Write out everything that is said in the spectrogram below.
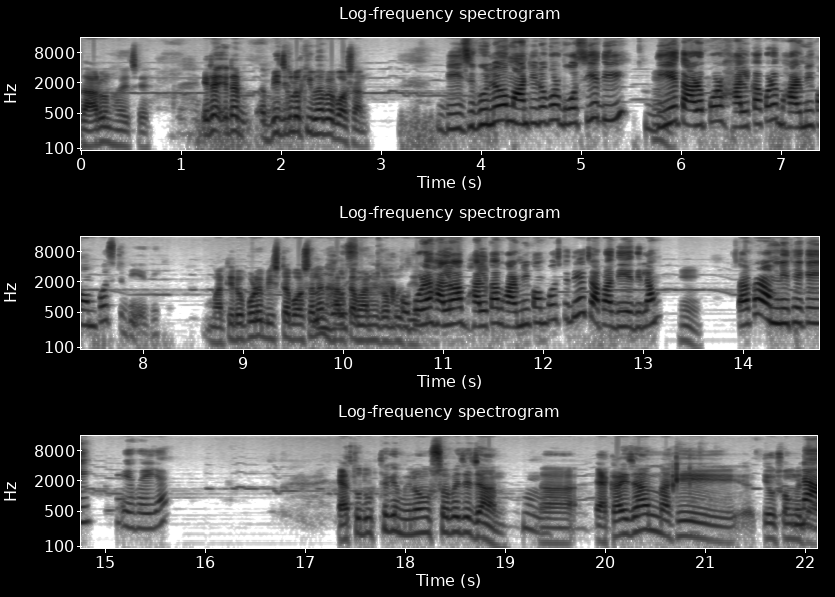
দারুণ হয়েছে। এটা এটা বীজগুলো কীভাবে বসান? বীজগুলো মাটির ওপর বসিয়ে দিই দিয়ে তার উপর হালকা করে ভার্মি কম্পোস্ট দিয়ে দিই। মাটির ওপরে বীজটা বসালেন হালকা ভার্মি কম্পোস্ট উপরে হালকা হালকা ভার্মি কম্পোস্ট দিয়ে চাপা দিয়ে দিলাম। হুম। তারপর অমনি থেকেই এ হয়ে যায়। এত দূর থেকে মিলন উৎসবে যে যান একাই যান নাকি কেউ সঙ্গে না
